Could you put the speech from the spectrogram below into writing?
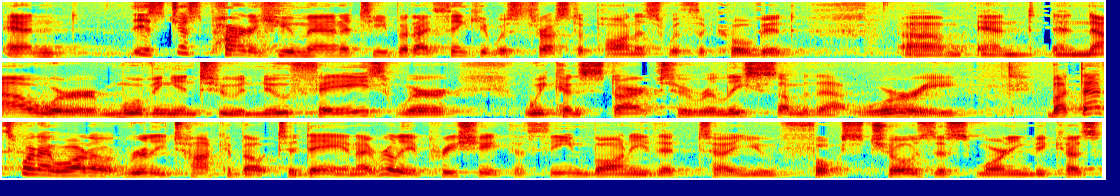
And it's just part of humanity, but I think it was thrust upon us with the COVID. Um, and, and now we're moving into a new phase where we can start to release some of that worry. But that's what I want to really talk about today. And I really appreciate the theme, Bonnie, that uh, you folks chose this morning because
